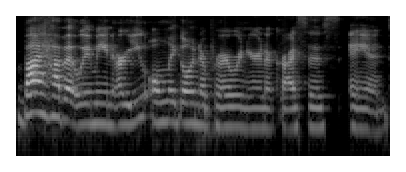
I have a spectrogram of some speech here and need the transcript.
by habit we mean are you only going to prayer when you're in a crisis and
